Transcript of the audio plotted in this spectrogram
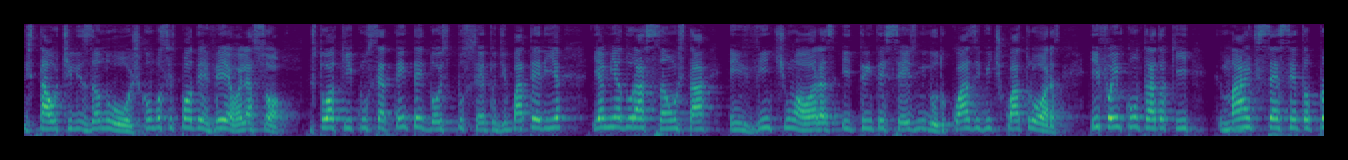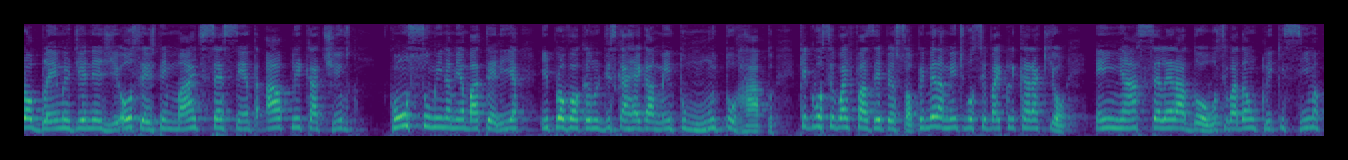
estar utilizando hoje. Como vocês podem ver, olha só, Estou aqui com 72% de bateria e a minha duração está em 21 horas e 36 minutos, quase 24 horas. E foi encontrado aqui mais de 60 problemas de energia, ou seja, tem mais de 60 aplicativos consumindo a minha bateria e provocando descarregamento muito rápido. O que, que você vai fazer, pessoal? Primeiramente, você vai clicar aqui ó, em acelerador. Você vai dar um clique em cima.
